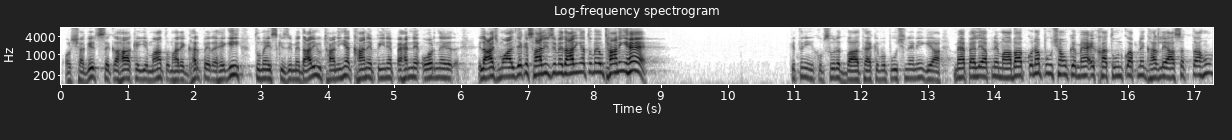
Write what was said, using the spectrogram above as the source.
اور شاگرد سے کہا کہ یہ ماں تمہارے گھر پہ رہے گی، تمہیں اس کی ذمہ داری اٹھانی ہے، کھانے، پینے، پہننے، اوڑھنے، علاج، معالجے کے ساری ذمہ داریاں تمہیں اٹھانی ہیں۔ کتنی خوبصورت بات ہے کہ وہ پوچھنے نہیں گیا۔ میں پہلے اپنے ماں باپ کو نہ پوچھا ہوں کہ میں ایک خاتون کو اپنے گھر لے آ سکتا ہوں۔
